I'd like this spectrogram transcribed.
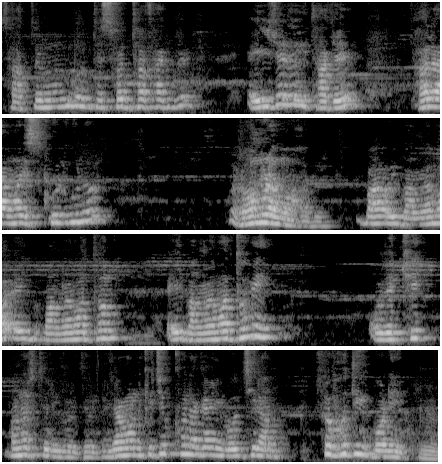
ছাত্রের মধ্যে শ্রদ্ধা থাকবে। এই যদি থাকে তাহলে আমার স্কুলগুলো রমরম হবে। বা ওই বাংলা এই বাংলা মাধ্যম এই বাংলা মাধ্যমেই ওদের ঠিক মানুষ তৈরি করে তুলবে। যেমন কিছুক্ষণ আগে আমি বলছিলাম বণিক হুম।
